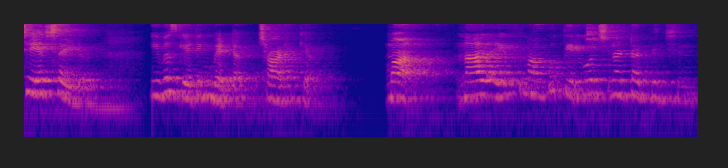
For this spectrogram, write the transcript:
సేఫ్ సైడ్ ఈ వాజ్ గెటింగ్ బెటర్ చాణక్య మా నా లైఫ్ నాకు తిరిగి వచ్చినట్టు అనిపించింది.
